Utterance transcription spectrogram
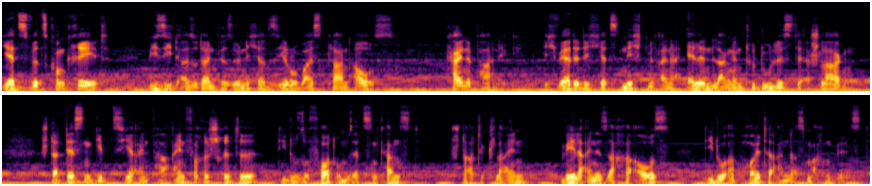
Jetzt wird's konkret. Wie sieht also dein persönlicher Zero-Waste-Plan aus? Keine Panik. Ich werde dich jetzt nicht mit einer ellenlangen To-Do-Liste erschlagen. Stattdessen gibt's hier ein paar einfache Schritte, die du sofort umsetzen kannst. Starte klein, wähle eine Sache aus, die du ab heute anders machen willst.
